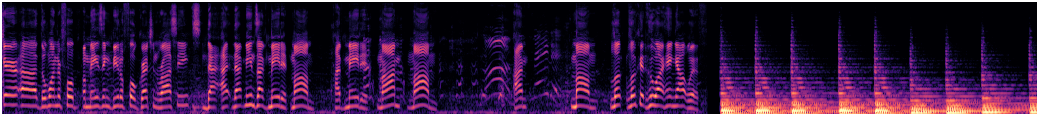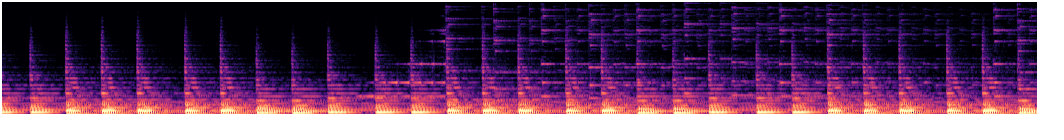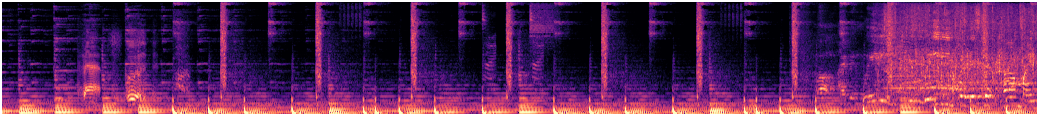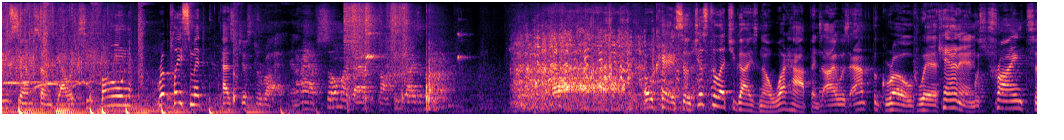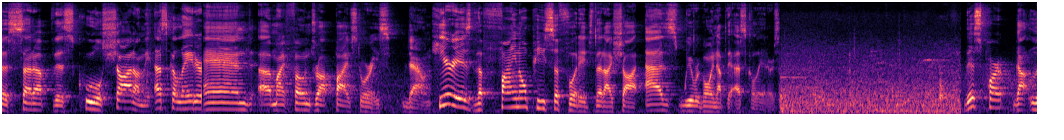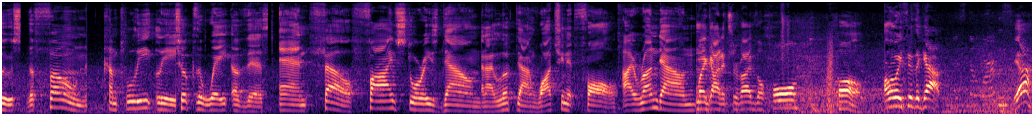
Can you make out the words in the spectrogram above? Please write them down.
Here, uh, the wonderful, amazing, beautiful Gretchen Rossi. That I, that means I've made it, Mom. I've made it, Mom. Mom. Mom, I'm- made it. Mom, look look at who I hang out with. Phone replacement has just arrived, and I have so much I have to talk to you guys about. Okay, so just to let you guys know what happened, I was at the Grove with Canon, was trying to set up this cool shot on the escalator, and uh, my phone dropped five stories down. Here is the final piece of footage that I shot as we were going up the escalators. This part got loose. The phone completely took the weight of this and fell five stories down. And I looked down, watching it fall. I run down. Oh my God, it survived the whole fall. All the way through the gap. Still works. Yeah,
